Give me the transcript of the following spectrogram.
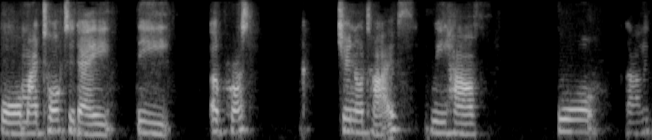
for my talk today, the across genotypes, we have four garlic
